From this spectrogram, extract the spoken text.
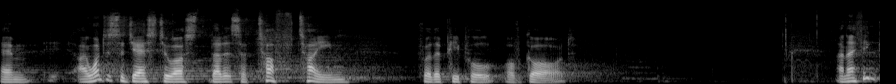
Um, I want to suggest to us that it's a tough time for the people of God. And I think,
